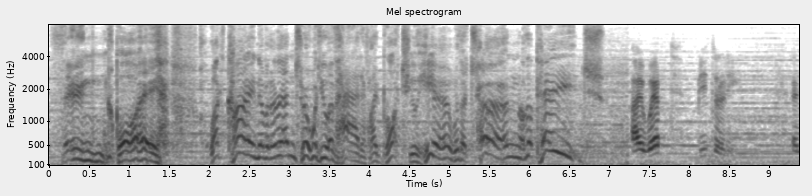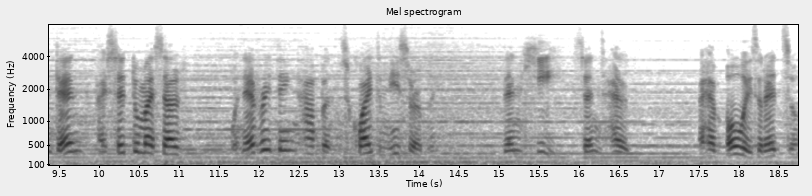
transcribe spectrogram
Think, boy. What kind of an adventure would you have had if I brought you here with a turn of the page? I wept bitterly, and then I said to myself, when everything happens quite miserably, then He sends help. I have always read so.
